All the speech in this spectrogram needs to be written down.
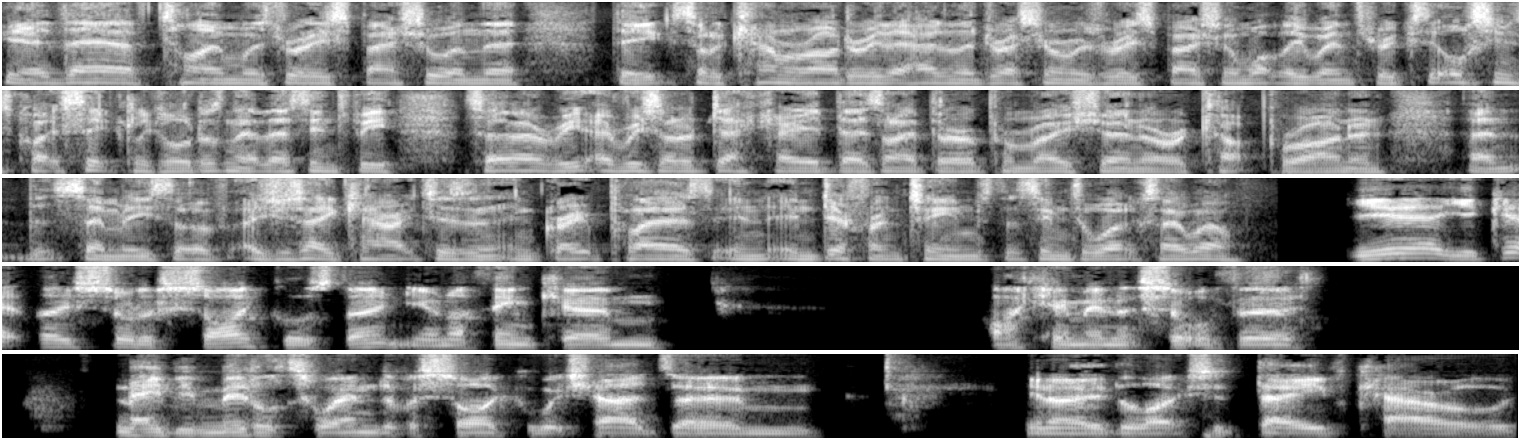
you know, their time was really special, and the, the sort of camaraderie they had in the dressing room was really special, and what they went through, because it all seems quite cyclical, doesn't it? There seems to be so every every sort of decade, there's either a promotion or a cup run, and and so many sort of, as you say, characters and, and great players in, in different teams that seem to work so well. Yeah, you get those sort of cycles, don't you? And I think um, I came in at sort of the maybe middle to end of a cycle, which had um, you know the likes of Dave Carroll,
